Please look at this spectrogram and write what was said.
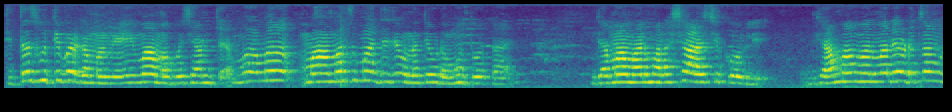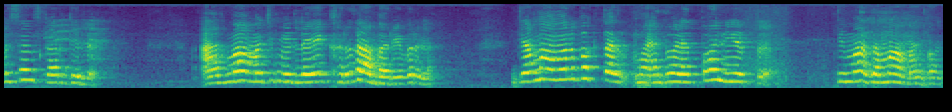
तिथंच होती बरं का मम्मी. मामापाशी आमच्या मामा मामाचं माझ्या जीवनात एवढं महत्त्व काय? ज्या मामानं मला शाळा शिकवली ज्या मामानं मला एवढं चांगलं संस्कार दिलं आज मामाची मी लय खरंच आभार आहे बरं का. ज्या मामाला बघतात माझ्या डोळ्यात पाणी येतं ते माझा मामा आहे बघा.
